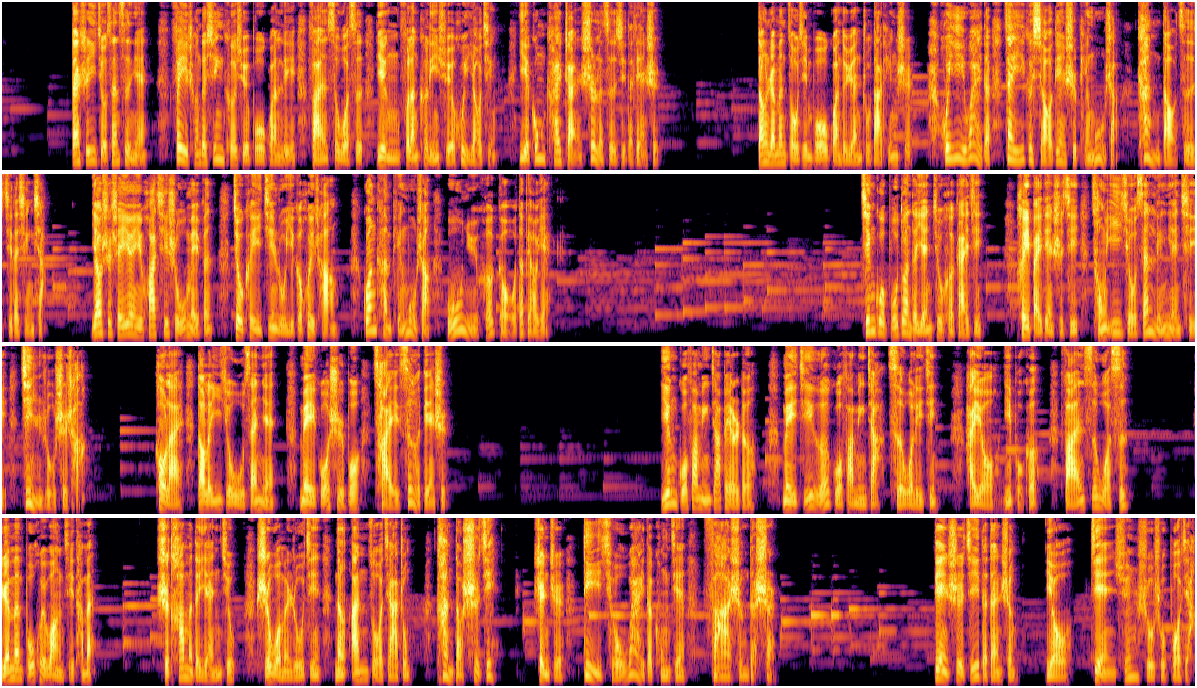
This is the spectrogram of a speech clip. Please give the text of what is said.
但是，一九三四年，费城的新科学博物馆里，法恩斯沃斯应富兰克林学会邀请，也公开展示了自己的电视。当人们走进博物馆的圆柱大厅时，会意外的在一个小电视屏幕上看到自己的形象。要是谁愿意花七十五美分，就可以进入一个会场，观看屏幕上舞女和狗的表演。经过不断的研究和改进，黑白电视机从1930年起进入市场。后来到了1953年，美国试播彩色电视。英国发明家贝尔德、美籍俄国发明家茨沃利金，还有尼普科、法恩斯沃斯，人们不会忘记他们，是他们的研究使我们如今能安坐家中。看到世界，甚至地球外的空间发生的事儿。电视机的诞生，由建勋叔叔播讲。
